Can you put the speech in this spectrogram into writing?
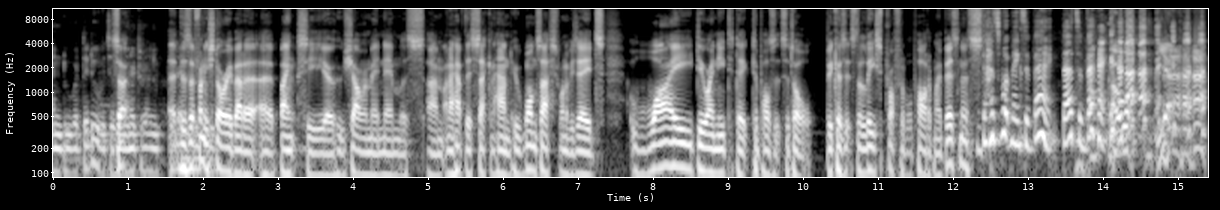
and do what they do, which is so, monitor and. Uh, there's a funny story about a, a, bank CEO who shall remain nameless, um, and I have this secondhand who once asked one of his aides, "Why do I need to take deposits at all?" Because it's the least profitable part of my business. That's what makes a bank. That's a bank. Oh, well, yeah.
